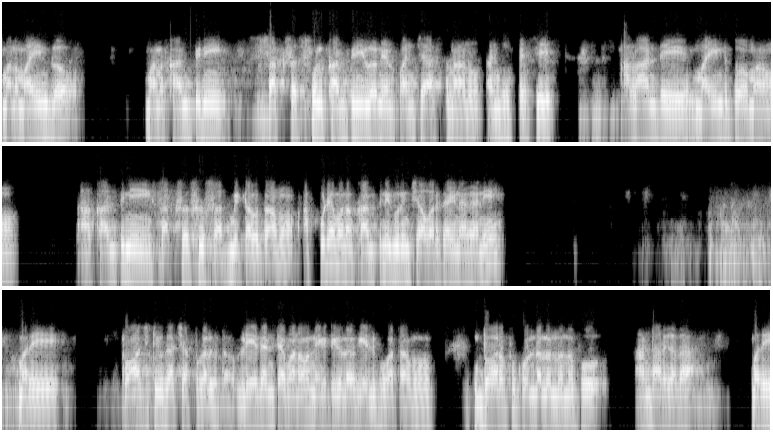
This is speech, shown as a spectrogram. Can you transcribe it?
మన మైండ్లో మన కంపెనీ సక్సెస్ఫుల్ కంపెనీలో నేను పనిచేస్తున్నాను అని చెప్పేసి అలాంటి మైండ్తో మనం ఆ కంపెనీ సక్సెస్ సబ్మిట్ అవుతాము. అప్పుడే మనం కంపెనీ గురించి ఎవరికైనా కానీ మరి పాజిటివ్గా చెప్పగలుగుతాం. లేదంటే మనం నెగిటివ్లోకి వెళ్ళిపోతాము. దూరపు కొండలు నునుపు అంటారు కదా మరి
